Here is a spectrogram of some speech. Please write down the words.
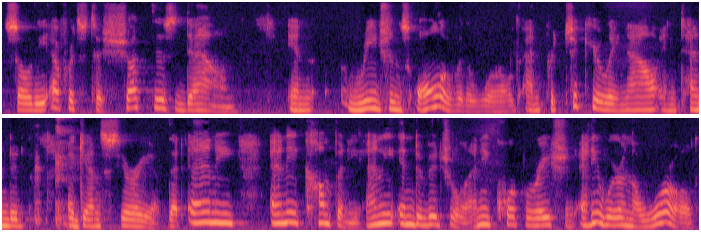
So the efforts to shut this down in regions all over the world, and particularly now intended against Syria, that any any company, any individual, any corporation, anywhere in the world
